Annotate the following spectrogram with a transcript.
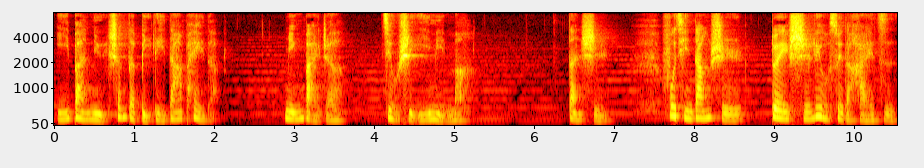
一半女生的比例搭配的，明摆着就是移民嘛。但是，父亲当时对十六岁的孩子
